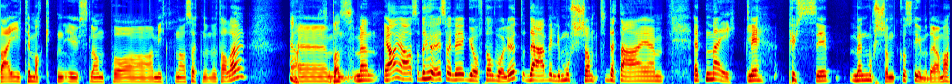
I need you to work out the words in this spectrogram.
vei til makten i Russland på midten av 1700-tallet. Ja, Um, såpass. Men ja, ja, så det høres veldig grovt og alvorlig ut. Det er veldig morsomt. Dette er um, et merkelig, pussig, men morsomt kostymedrama.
